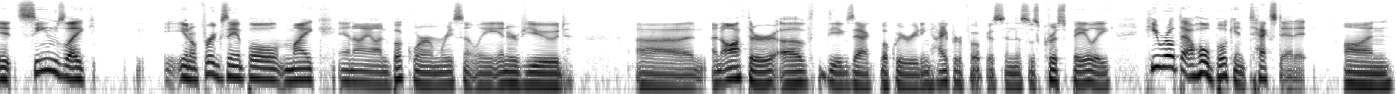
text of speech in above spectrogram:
it seems like, you know, for example, Mike and I on Bookworm recently interviewed uh, an author of the exact book we were reading, Hyperfocus, and this was Chris Bailey. He wrote that whole book in TextEdit on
